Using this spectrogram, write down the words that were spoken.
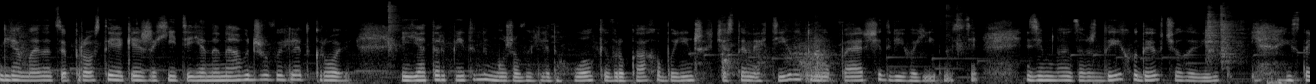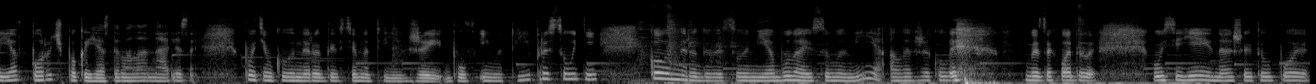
Для мене це просто якесь жахіття. Я ненавиджу вигляд крові. І я терпіти не можу вигляд голки в руках або інших частинах тіла, тому перші дві вагітності зі мною завжди ходив чоловік і стояв поруч, поки я здавала аналізи. Потім, коли народився Матвій, вже був і Матвій присутній. Коли народила Соломія, була і Соломія, але вже коли ми заходили усією нашою толпою,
